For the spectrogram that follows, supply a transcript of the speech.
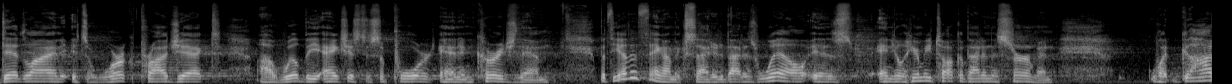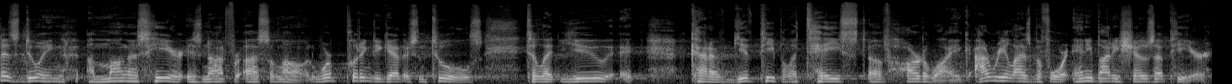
deadline. It's a work project. Uh, we'll be anxious to support and encourage them. But the other thing I'm excited about as well is, and you'll hear me talk about in the sermon, what God is doing among us here is not for us alone. We're putting together some tools to let you eh, kind of give people a taste of Harderwyk. I realize before anybody shows up here,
